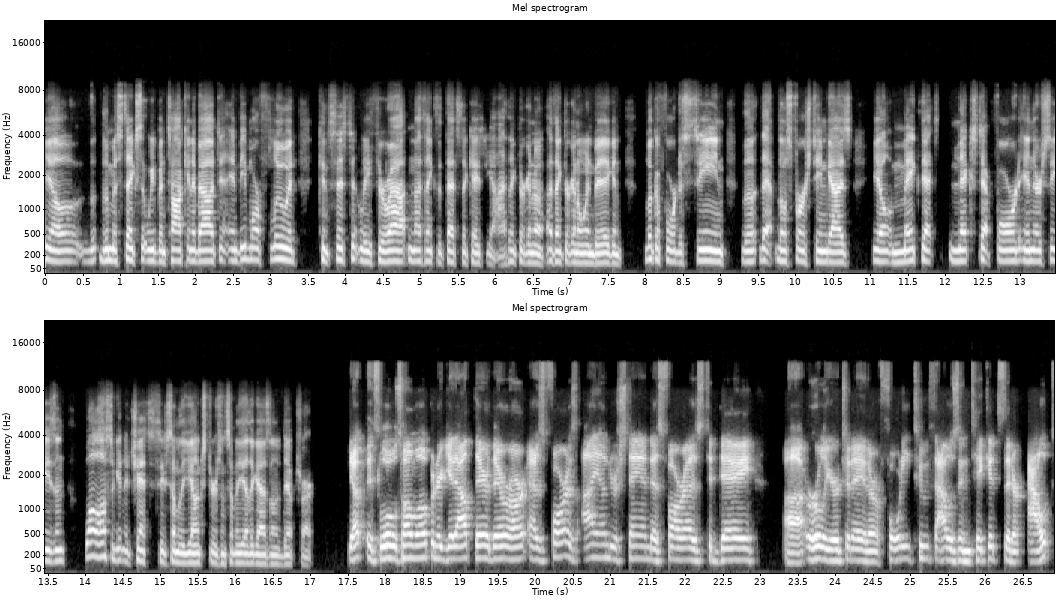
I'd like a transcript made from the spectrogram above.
you know the, the, mistakes that we've been talking about and be more fluid consistently throughout and i think that that's the case yeah i think they're gonna i think they're gonna win big and looking forward to seeing the that those first team guys you know make that next step forward in their season while also getting a chance to see some of the youngsters and some of the other guys on the depth chart Yep, it's Louisville's home opener. Get out there. There are, as far as I understand, as far as today, uh, earlier today, there are forty-two thousand tickets that are out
